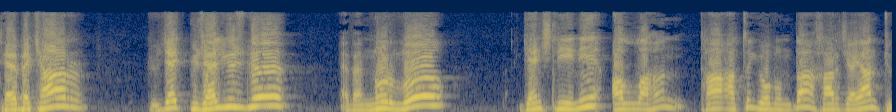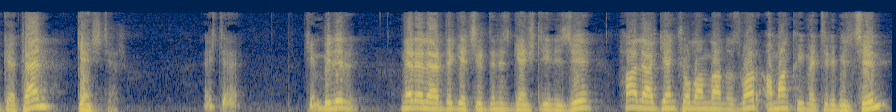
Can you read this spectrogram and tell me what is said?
tevbekar, güzel, güzel yüzlü, efendim nurlu, gençliğini Allah'ın taatı yolunda harcayan, tüketen gençtir. İşte kim bilir nerelerde geçirdiniz gençliğinizi, hala genç olanlarınız var, aman kıymetini bilsin.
